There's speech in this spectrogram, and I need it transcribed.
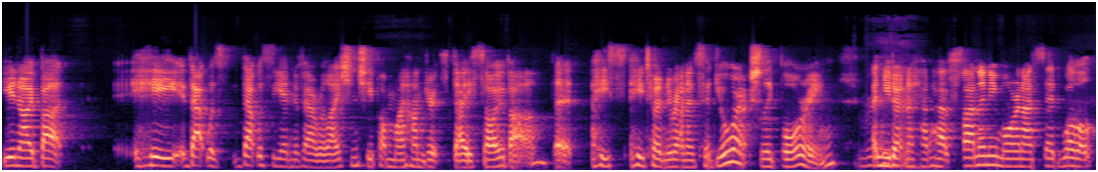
you know, but he that was that was the end of our relationship on my hundredth day sober. That he he turned around and said, "You're actually boring, and you don't know how to have fun anymore." And I said, "Well."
